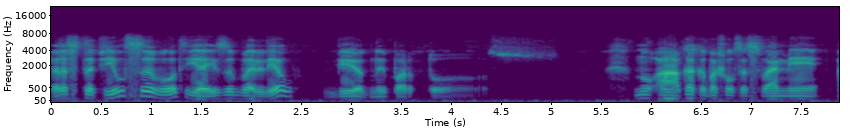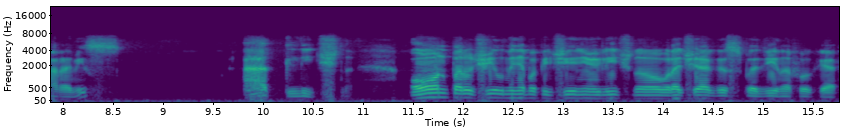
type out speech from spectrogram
растопился, вот я и заболел, бедный Портос. Ну, а как обошелся с вами Арамис? Отлично. Он поручил меня по печенью личного врача господина Фуке.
